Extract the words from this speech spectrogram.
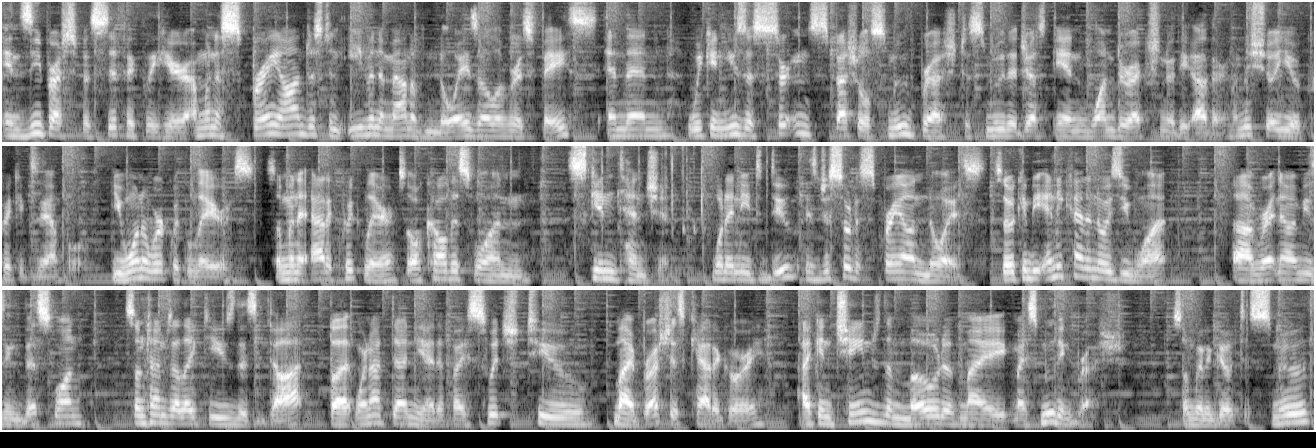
in ZBrush specifically here, I'm gonna spray on just an even amount of noise all over his face, and then we can use a certain special smooth brush to smooth it just in one direction or the other. Let me show you a quick example. You wanna work with layers. So I'm gonna add a quick layer. So I'll call this one skin tension. What I need to do is just sort of spray on noise. So it can be any kind of noise you want. Um, right now I'm using this one. Sometimes I like to use this dot, but we're not done yet. If I switch to my brushes category, I can change the mode of my, my smoothing brush. So I'm gonna go to smooth,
